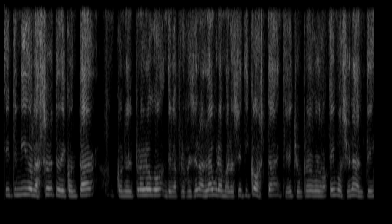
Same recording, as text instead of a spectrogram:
He tenido la suerte de contar con el prólogo de la profesora Laura Malosetti Costa, que ha hecho un prólogo emocionante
